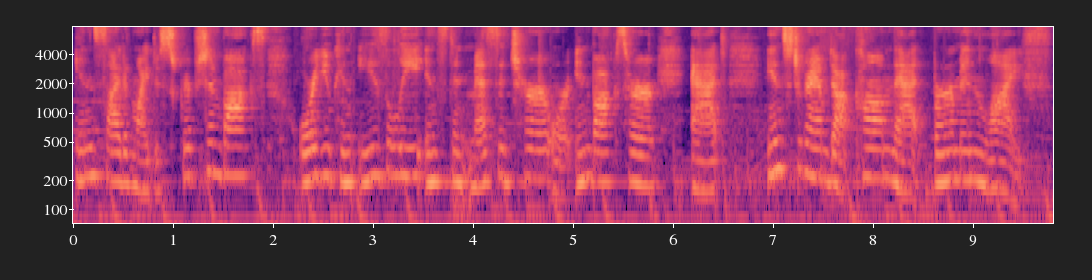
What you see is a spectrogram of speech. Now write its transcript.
inside of my description box, or you can easily instant message her or inbox her at instagram.com that Berman Life.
